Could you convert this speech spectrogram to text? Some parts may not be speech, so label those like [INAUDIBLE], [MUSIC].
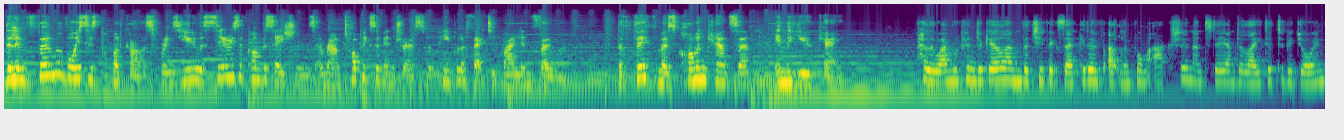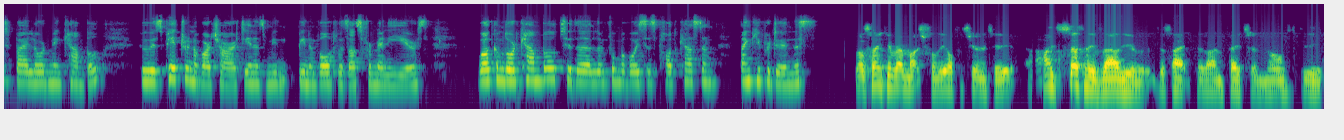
The Lymphoma Voices podcast brings you a series of conversations around topics of interest for people affected by lymphoma, the fifth most common cancer in the UK. Hello, I'm Ropinder Gill. I'm the Chief Executive at Lymphoma Action, and today I'm delighted to be joined by Lord Ming Campbell, who is patron of our charity and has been involved with us for many years. Welcome, Lord Campbell, to the Lymphoma Voices podcast, and thank you for doing this. Well, thank you very much for the opportunity. I certainly value the fact that I'm patron of the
